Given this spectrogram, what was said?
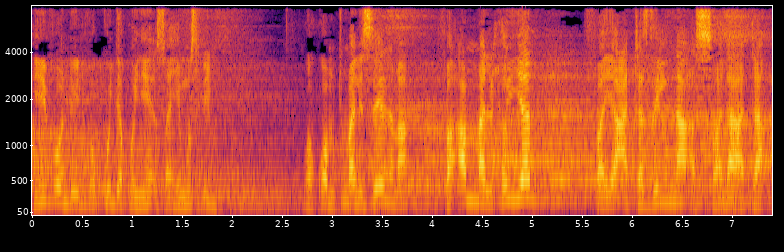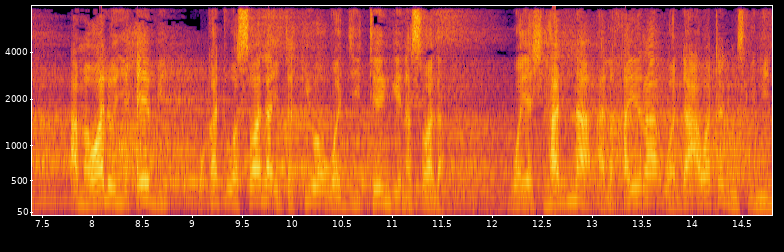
hivyo ndio ilivyokuja kwenye sahih muslim. Kwa kuwa mtume alisema fa amma alhuyyad fayatazilna as-salata. Ama wale wenye hedhi wakati wa swala inatakiwa wajitenge na swala. Wayashhadna alkhaira wa da'wata almuslimin.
